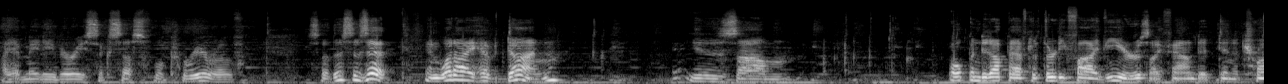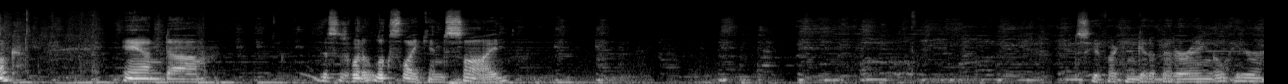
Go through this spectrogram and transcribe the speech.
I have made a very successful career of. So this is it. And what I have done is um, opened it up after 35 years. I found it in a trunk. And um, this is what it looks like inside. See if I can get a better angle here.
